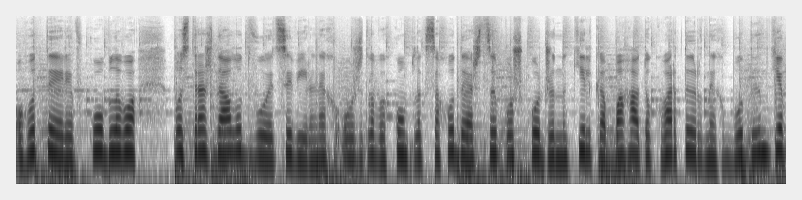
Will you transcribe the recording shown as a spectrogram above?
готелі в Коблево. Постраждало двоє цивільних. У житлових комплексах Одещці пошкоджено кілька багатоквартирних будинків.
